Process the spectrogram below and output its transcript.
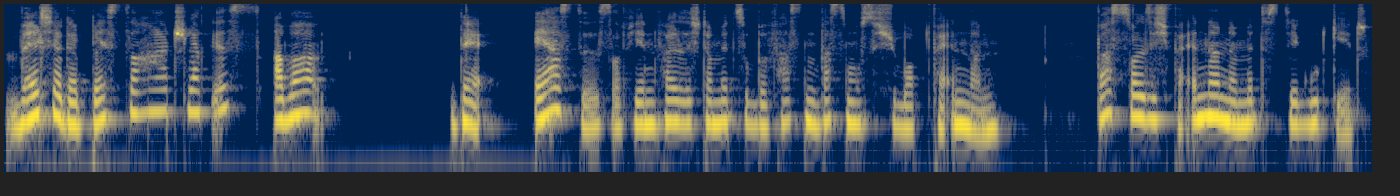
welcher der beste Ratschlag ist, aber der erste ist auf jeden Fall, sich damit zu befassen, was muss sich überhaupt verändern. Was soll sich verändern, damit es dir gut geht?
